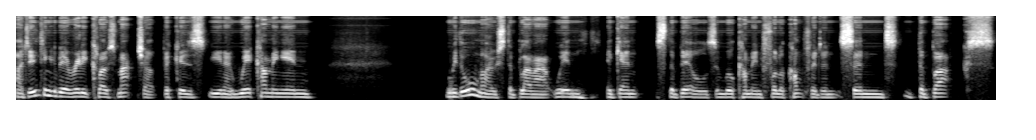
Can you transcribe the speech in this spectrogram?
I do think it'd be a really close matchup because you know we're coming in with almost a blowout win against the Bills, and we'll come in full of confidence. And the Bucks,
